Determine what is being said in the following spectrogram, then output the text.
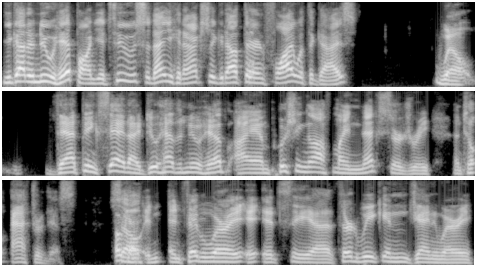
you got a new hip on you too. So now you can actually get out there and fly with the guys. Well, that being said, I do have the new hip. I am pushing off my next surgery until after this. So Okay. in, in February, it- it's the uh, third week in January.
